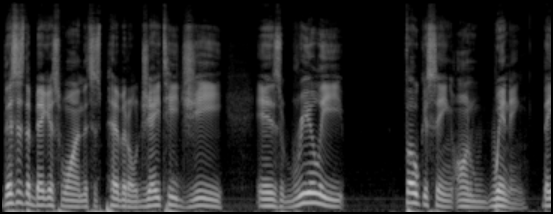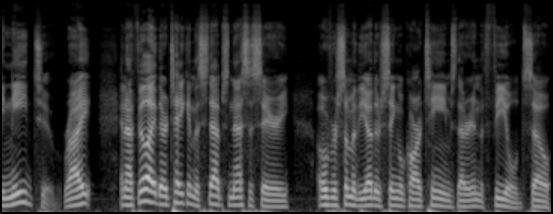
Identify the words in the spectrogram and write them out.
This is the biggest one. This is pivotal. JTG is really focusing on winning. They need to, right? And I feel like they're taking the steps necessary over some of the other single car teams that are in the field. So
